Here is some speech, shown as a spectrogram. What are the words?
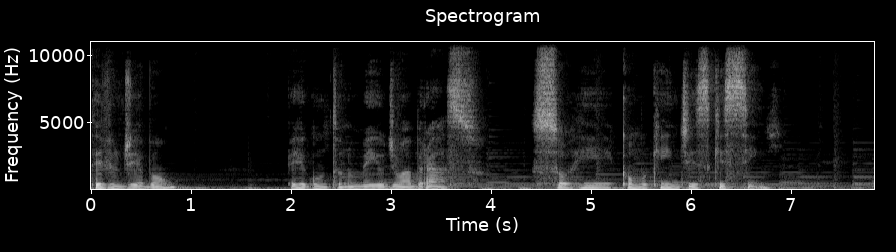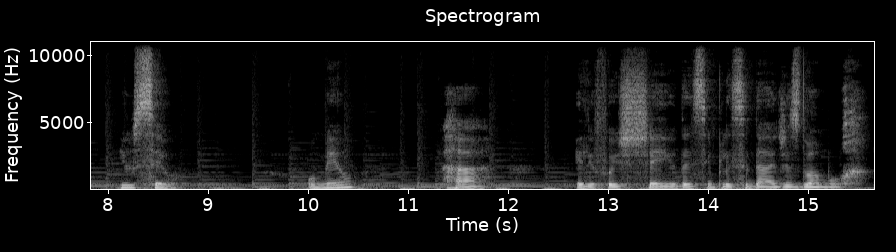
Teve um dia bom? Pergunto no meio de um abraço. Sorri como quem diz que sim. E o seu? O meu? Ah! Ele foi cheio das simplicidades do amor.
